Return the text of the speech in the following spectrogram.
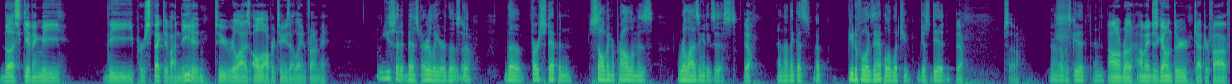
thus giving me the perspective I needed to realize all the opportunities that lay in front of me. you said it best earlier. The the the first step in solving a problem is realizing it exists. Yeah. And I think that's a beautiful example of what you just did. Yeah. So No, that was good. And I don't know, brother. I mean, just going through chapter five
